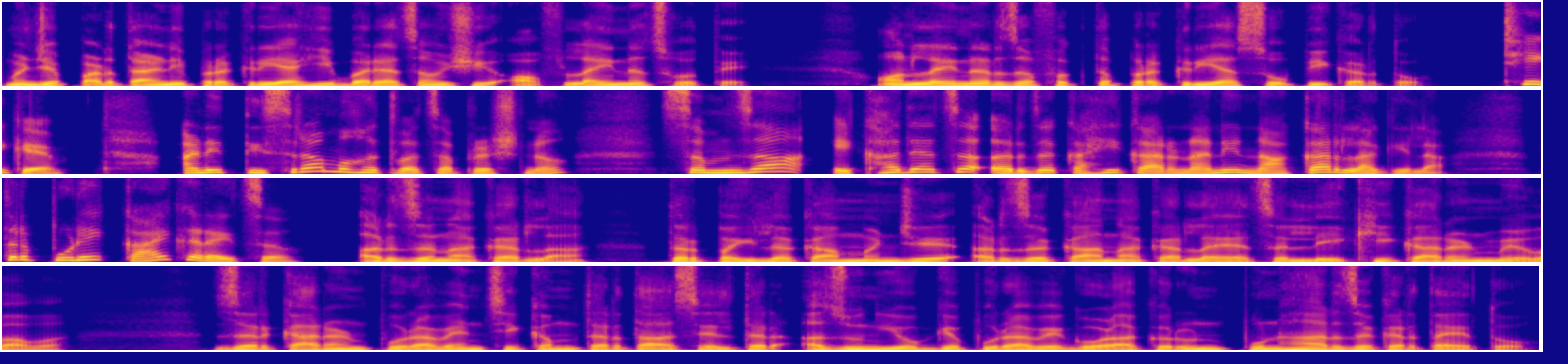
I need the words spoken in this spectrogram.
म्हणजे पडताळणी प्रक्रिया ही बऱ्याच अंशी ऑफलाईनच होते. ऑनलाईन अर्ज फक्त प्रक्रिया सोपी करतो. ठीक आहे. आणि तिसरा महत्त्वाचा प्रश्न समजा एखाद्याचा अर्ज काही कारणाने नाकारला गेला तर पुढे काय करायचं? अर्ज नाकारला तर पहिलं काम म्हणजे अर्ज का नाकारला याचं लेखी कारण मिळवावं. जर कारण पुराव्यांची कमतरता असेल तर अजून योग्य पुरावे गोळा करून पुन्हा अर्ज करता येतो.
